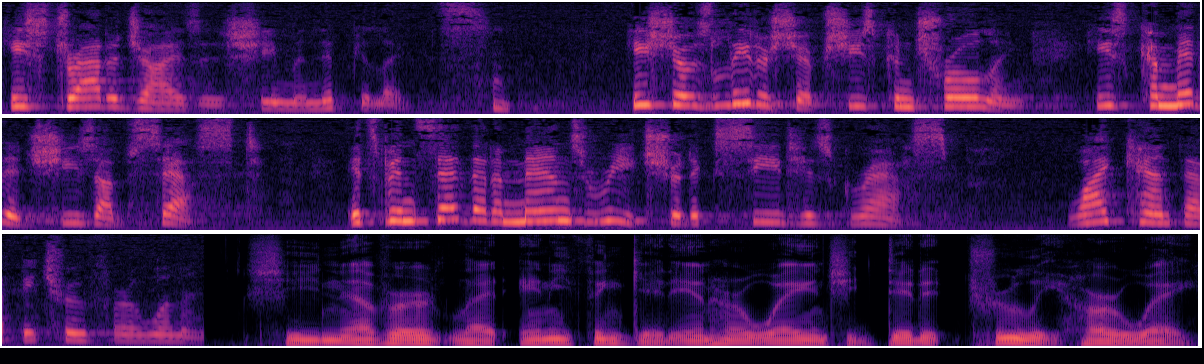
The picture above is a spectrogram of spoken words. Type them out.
He strategizes, she manipulates. He shows leadership, she's controlling. He's committed, she's obsessed. It's been said that a man's reach should exceed his grasp. Why can't that be true for a woman? She never let anything get in her way, and she did it truly her way.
